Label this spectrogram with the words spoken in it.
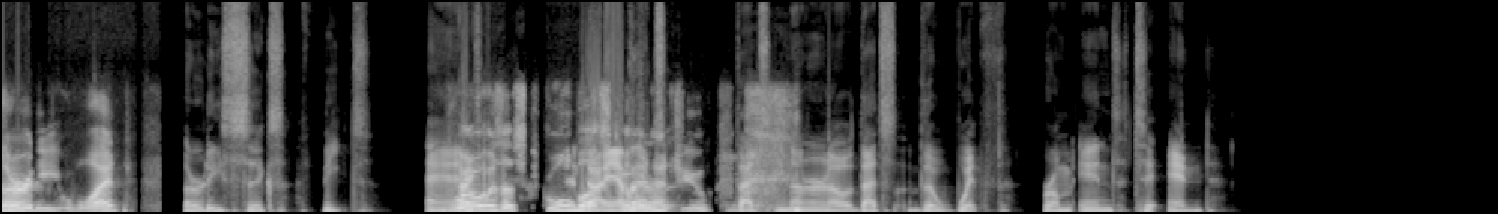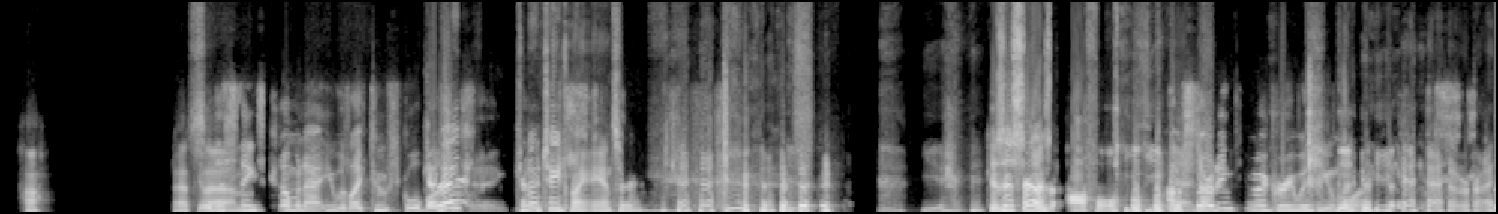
Thirty what? 36 feet. And Bro is a school in bus diameter? coming at you. that's no, no, no. That's the width from end to end. Huh. That's Yo, this um, thing's coming at you with like two school Can I, buses. can I change my answer? yeah. Because this sounds awful. I'm starting to agree with you more. yeah, right.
